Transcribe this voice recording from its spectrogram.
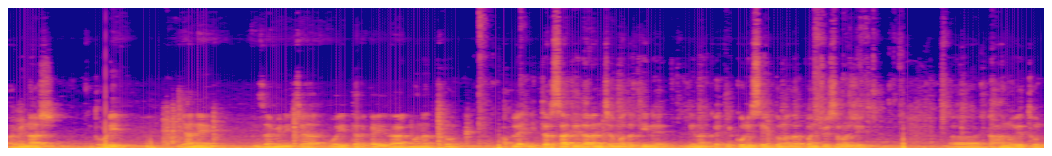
अविनाश धोडी याने जमिनीच्या व इतर काही राग मनात धरून आपल्या इतर साथीदारांच्या मदतीने दिनांक एकोणीस एक दोन हजार पंचवीस रोजी डहाणू येथून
